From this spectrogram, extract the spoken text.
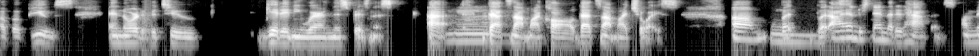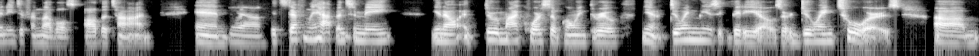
of abuse in order to get anywhere in this business mm. That's not my call. That's not my choice. Um, mm. But but I understand that it happens on many different levels all the time, and yeah. it's definitely happened to me. You know, and through my course of going through, you know, doing music videos or doing tours. Um,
